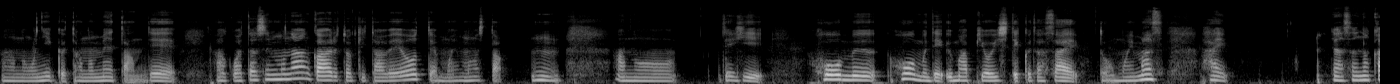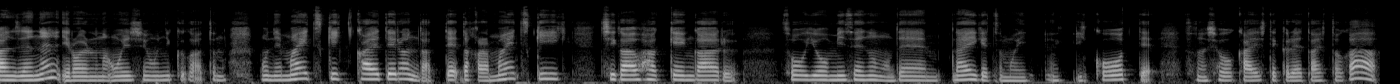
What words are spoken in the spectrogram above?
あの、お肉頼めたんで、あ、私もなんかある時食べようって思いました。うん。あのぜひホームホームで馬ぴょいしてくださいと思いますはいじゃあそんな感じでね、いろいろな美味しいお肉があったの。もうね、毎月変えてるんだって。だから毎月違う発見がある。そういうお店なので、来月も行こうって、その紹介してくれた人が、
